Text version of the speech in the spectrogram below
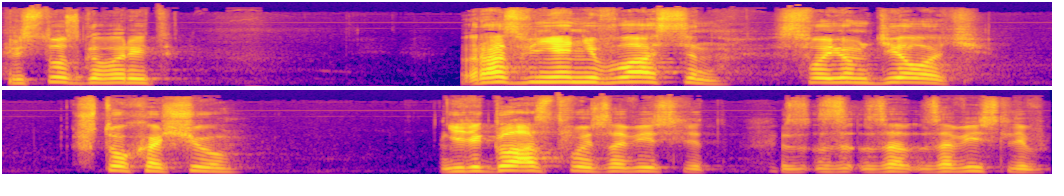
Христос говорит, разве я не властен в своем делать что хочу. Или глаз твой завислит, завистлив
